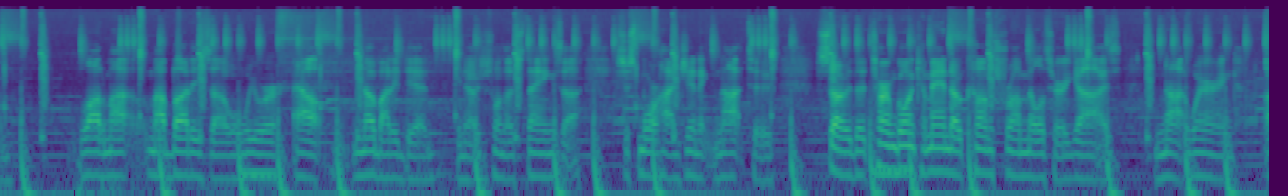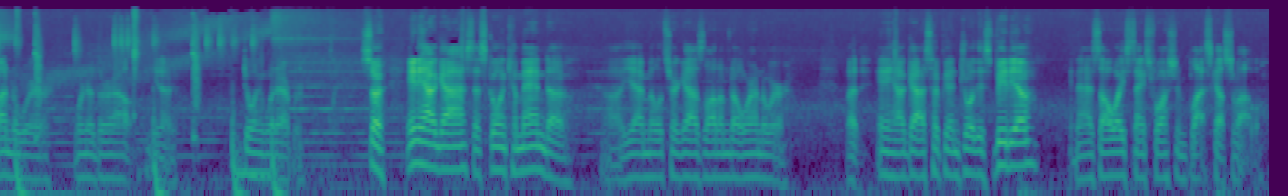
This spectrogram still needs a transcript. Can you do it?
a lot of my my buddies uh, when we were out, nobody did. You know, it's just one of those things. Uh, it's just more hygienic not to. So the term going commando comes from military guys not wearing underwear when they're out, you know, doing whatever. So anyhow, guys, that's going commando. Uh, yeah, military guys, a lot of them don't wear underwear. But anyhow, guys, hope you enjoyed this video. And as always, thanks for watching Black Scout Survival.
